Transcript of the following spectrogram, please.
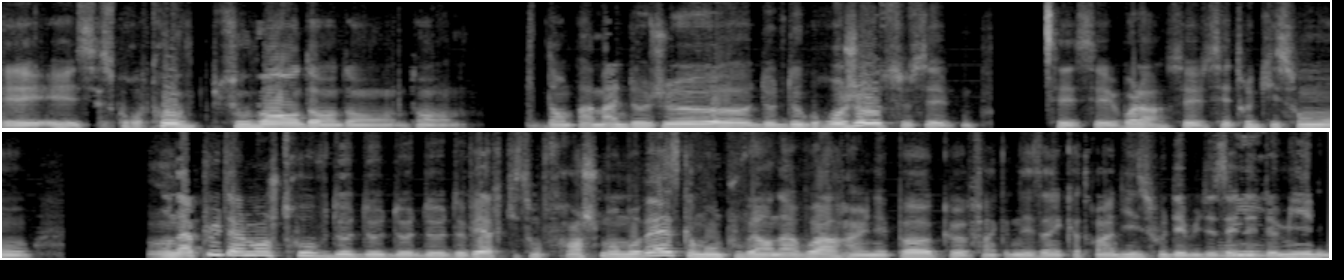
Et, c'est ce qu'on retrouve souvent dans, dans, dans, dans, pas mal de jeux, euh, de, de gros jeux. C'est voilà, ces trucs qui sont on n'a plus tellement, je trouve, de, de, de, VF qui sont franchement mauvaises, comme on pouvait en avoir à une époque, euh, fin des années 90 ou début des années 2000.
